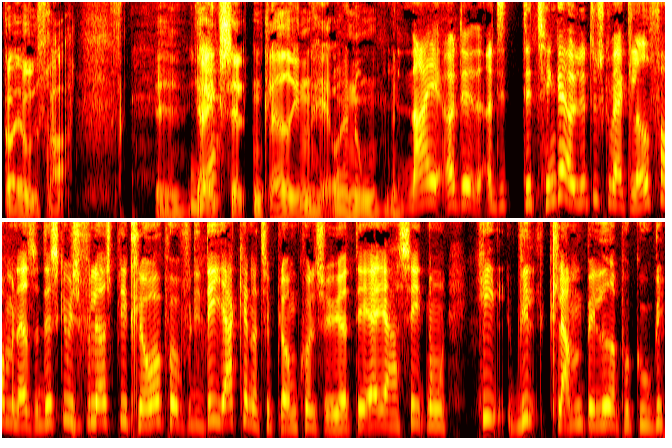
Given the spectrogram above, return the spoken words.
går jeg ud fra. Øh, jeg ja. er ikke selv den glade indehaver af nogen. Men... Nej, og, det, og det, det tænker jeg jo lidt, du skal være glad for, men altså, det skal vi selvfølgelig også blive klogere på, fordi det, jeg kender til blomkålsøer, det er, at jeg har set nogle helt vildt klamme billeder på Google.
